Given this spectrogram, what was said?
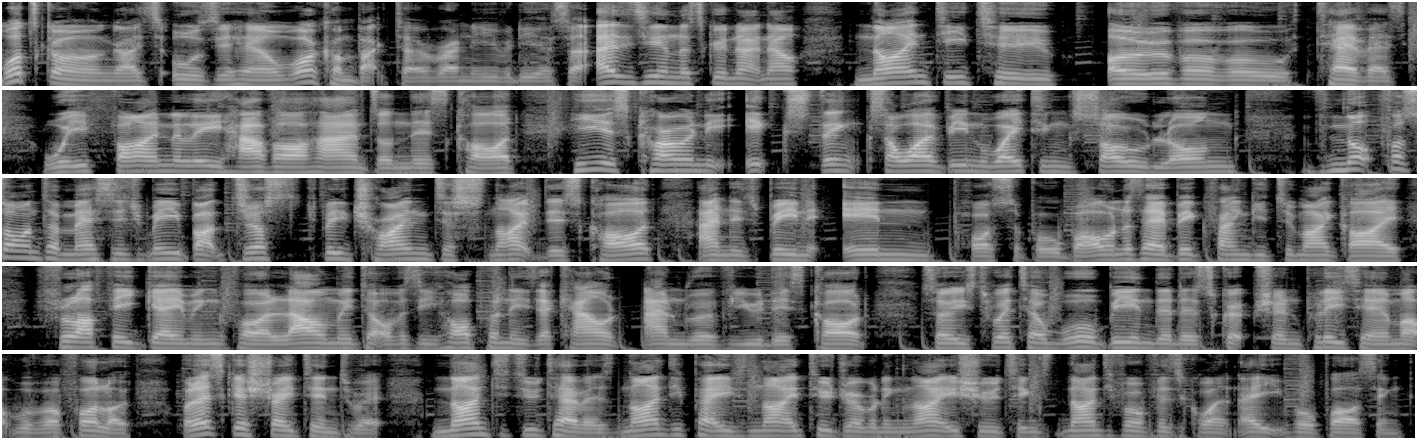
What's going on guys, Auzio here and welcome back to a brand new video. So as you see on the screen right now, 92 overall Tevez. We finally have our hands on this card. He is currently extinct so I've been waiting so long not for someone to message me, but just be trying to snipe this card, and it's been impossible. But I want to say a big thank you to my guy, Fluffy Gaming, for allowing me to obviously hop on his account and review this card. So his Twitter will be in the description. Please hit him up with a follow. But let's get straight into it. 92 Tevez, 90 pace, 92 dribbling, 90 shootings, 94 physical, and 84 passing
